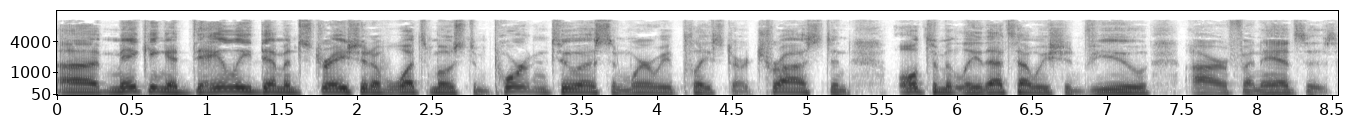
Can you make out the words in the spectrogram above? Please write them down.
uh, making a daily demonstration of what's most important to us and where we placed our trust. And ultimately, that's how we should view our finances.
